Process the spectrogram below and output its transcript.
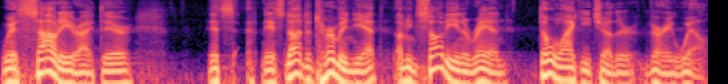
With Saudi right there, it's, it's not determined yet. I mean, Saudi and Iran don't like each other very well.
